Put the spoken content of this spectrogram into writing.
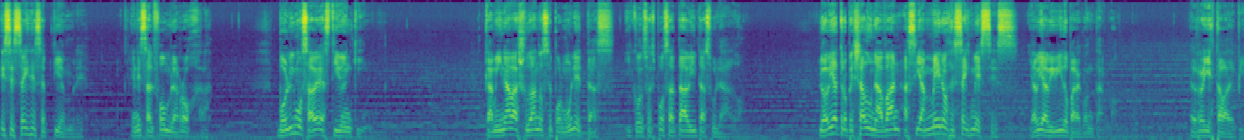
Ese 6 de septiembre, en esa alfombra roja, volvimos a ver a Stephen King. Caminaba ayudándose por muletas y con su esposa Tabitha a su lado. Lo había atropellado una van hacía menos de seis meses y había vivido para contarlo. El rey estaba de pie.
